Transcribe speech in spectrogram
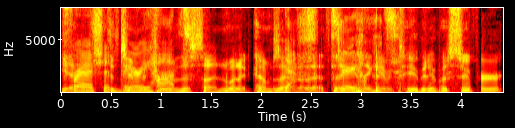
Yeah, fresh it's and the very temperature hot. of the sun when it comes out Yeah, of that thing. and They give it to you, but it was super.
